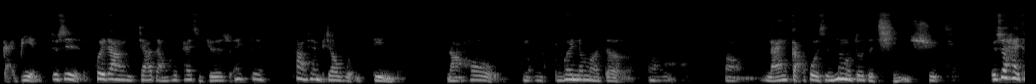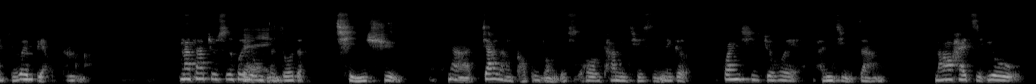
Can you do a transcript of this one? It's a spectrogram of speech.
改变，就是会让家长会开始觉得说，哎，对他好像比较稳定了，然后嗯不会那么的嗯嗯难搞，或者是那么多的情绪。有时候孩子不会表达嘛。那他就是会有很多的情绪，那家长搞不懂的时候，他们其实那个关系就会很紧张，然后孩子又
